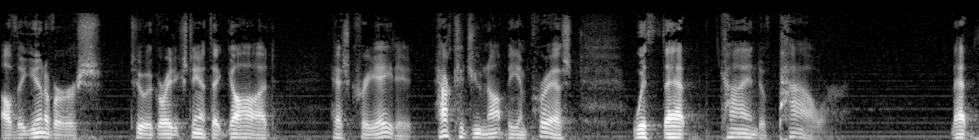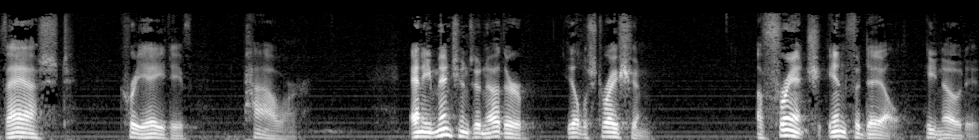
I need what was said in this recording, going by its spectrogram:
of the universe to a great extent that God has created. How could you not be impressed with that kind of power? That vast creative power. And he mentions another illustration a French infidel, he noted.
